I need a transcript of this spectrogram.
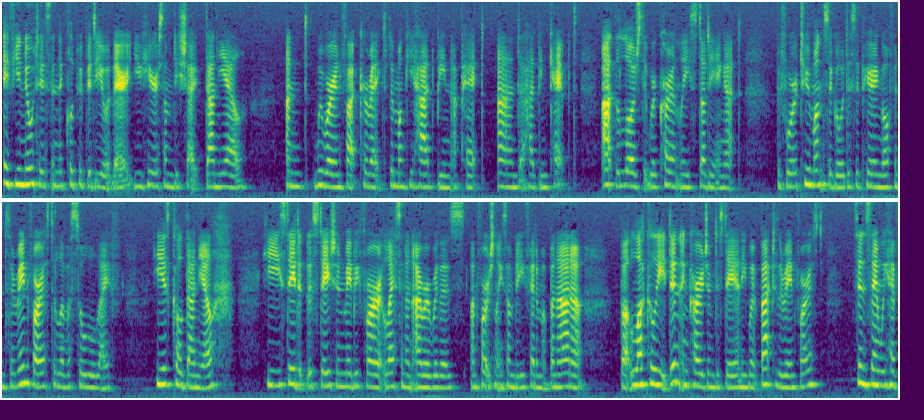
If you notice in the clip of video there, you hear somebody shout Danielle, and we were in fact correct. The monkey had been a pet and it had been kept at the lodge that we're currently studying at before two months ago disappearing off into the rainforest to live a solo life. He is called Daniel. He stayed at the station maybe for less than an hour with us. Unfortunately, somebody fed him a banana, but luckily it didn't encourage him to stay and he went back to the rainforest. Since then, we have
